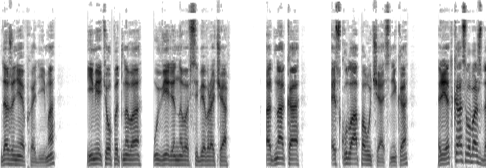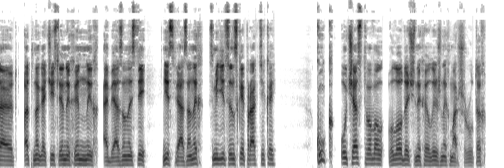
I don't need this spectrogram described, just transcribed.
даже необходимо – иметь опытного, уверенного в себе врача. Однако эскулапа участника редко освобождают от многочисленных иных обязанностей, не связанных с медицинской практикой. Кук участвовал в лодочных и лыжных маршрутах.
